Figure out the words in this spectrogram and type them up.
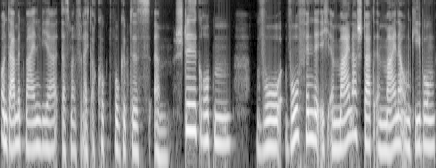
Und damit meinen wir, dass man vielleicht auch guckt, wo gibt es ähm, Stillgruppen, wo, wo finde ich in meiner Stadt, in meiner Umgebung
